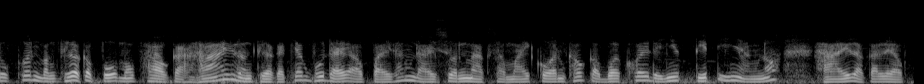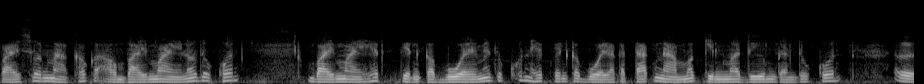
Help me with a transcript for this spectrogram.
ทุกคน บางเทื่อกับโปะมะพร้าวก็หายบางเทื่อกับจังผู้ใดเอาไปทั้งใดส่วนมากสมัยก่อนเขาก็บ่ค่อยได้ยึดติดอีหยังเนาะหายแล้วก็แล้วไปส่วนมากเขาก็เอาใบใหม่เนาะทุกคนใบใหม่เฮ็ดเป็นกระบวยไหมทุกคนเฮ็ดเป็นกระบวยแล้วก็ตักน้ำมากินมาดื่มกันทุกคน เออ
